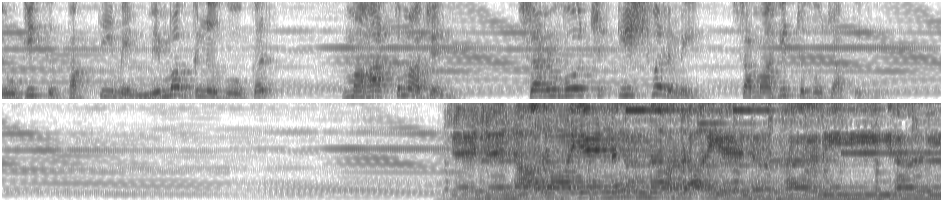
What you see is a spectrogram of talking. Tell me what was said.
योगिक भक्ति में निमग्न होकर महात्मा जन सर्वोच्च ईश्वर में समाहित हो जाते हैं। जय जय नारायण नारायण हरि हरि।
